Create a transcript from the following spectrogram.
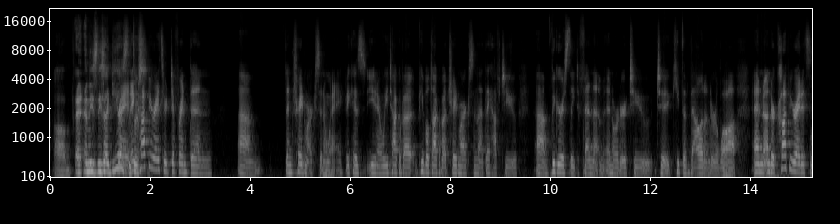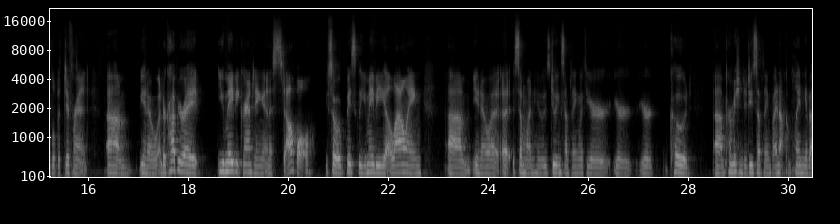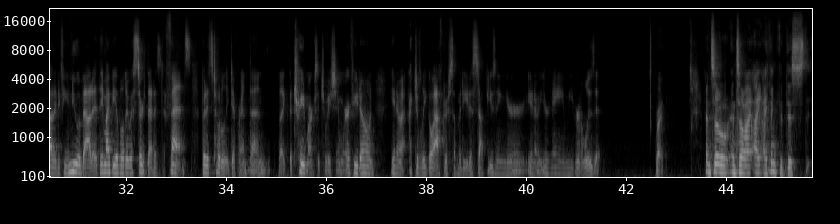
Um, and, and these these ideas right that and copyrights are different than um, than trademarks in a way because you know we talk about people talk about trademarks and that they have to um, vigorously defend them in order to to keep them valid under law. And under copyright it's a little bit different. Um, you know under copyright you may be granting an estoppel. So basically you may be allowing um, you know, a, a, someone who is doing something with your your your code um, permission to do something by not complaining about it. If you knew about it, they might be able to assert that as defense. But it's totally different than like the trademark situation, where if you don't, you know, actively go after somebody to stop using your you know your name, you're going to lose it. Right. And so, and so I, I- think that this,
